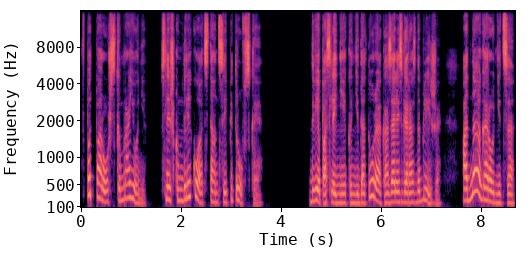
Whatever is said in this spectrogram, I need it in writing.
в Подпорожском районе, слишком далеко от станции Петровская. Две последние кандидатуры оказались гораздо ближе. Одна огородница,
